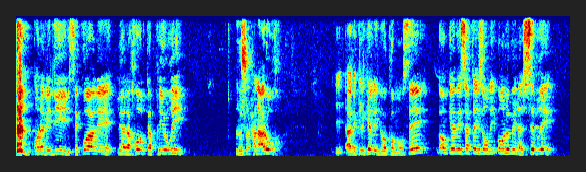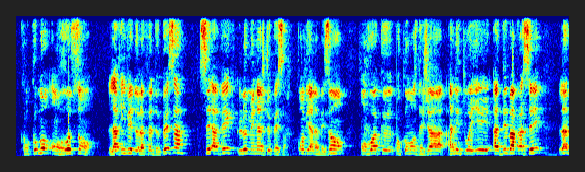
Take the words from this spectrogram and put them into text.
on avait dit c'est quoi les, les halachot qu'a priori le Shulchan Aruch avec lesquels il doit commencer? Donc il y avait certains, ils ont dit bon, le ménage, c'est vrai, comment on ressent l'arrivée de la fête de Pessah? C'est avec le ménage de Pessah. Quand on vient à la maison, on voit qu'on commence déjà à nettoyer, à débarrasser Là,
